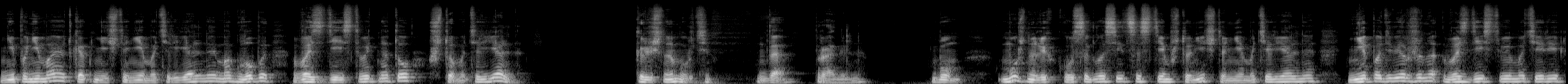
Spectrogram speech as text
не понимают, как нечто нематериальное могло бы воздействовать на то, что материально. Кришнамурти. Да, правильно. Бом можно легко согласиться с тем, что нечто нематериальное не подвержено воздействию материи,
